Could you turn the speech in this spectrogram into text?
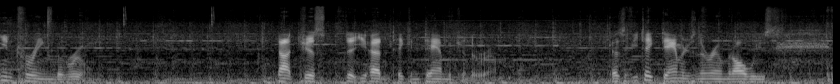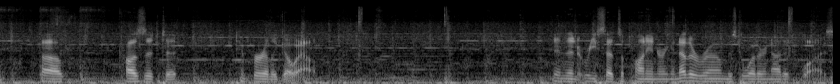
entering the room not just that you hadn't taken damage in the room. Because if you take damage in the room, it always uh, causes it to temporarily go out. And then it resets upon entering another room as to whether or not it flies.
